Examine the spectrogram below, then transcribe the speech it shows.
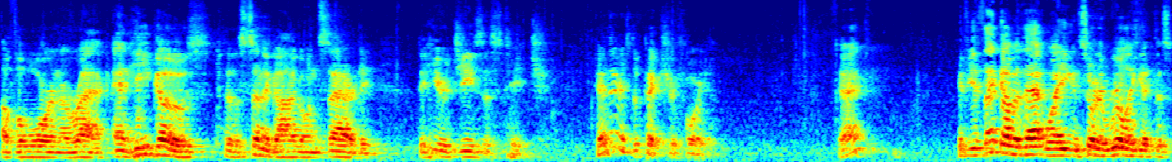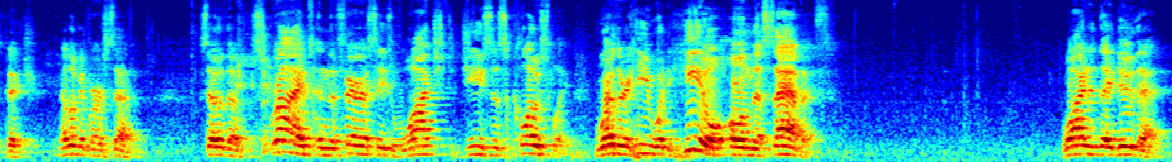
of the war in Iraq. And he goes to the synagogue on Saturday to hear Jesus teach. Okay, there's the picture for you. Okay? If you think of it that way, you can sort of really get this picture. Now look at verse 7. So the scribes and the Pharisees watched Jesus closely, whether he would heal on the Sabbath. Why did they do that?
